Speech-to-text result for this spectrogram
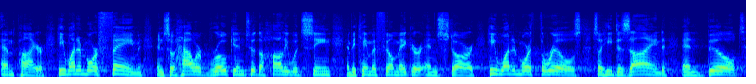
empire. He wanted more fame, and so Howard broke into the Hollywood scene and became a filmmaker and star. He wanted more thrills, so he designed and built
